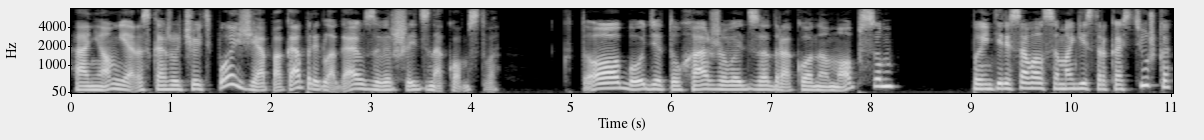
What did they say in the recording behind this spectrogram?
О нем я расскажу чуть позже, а пока предлагаю завершить знакомство. Кто будет ухаживать за драконом Опсом, Поинтересовался магистр Костюшка,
